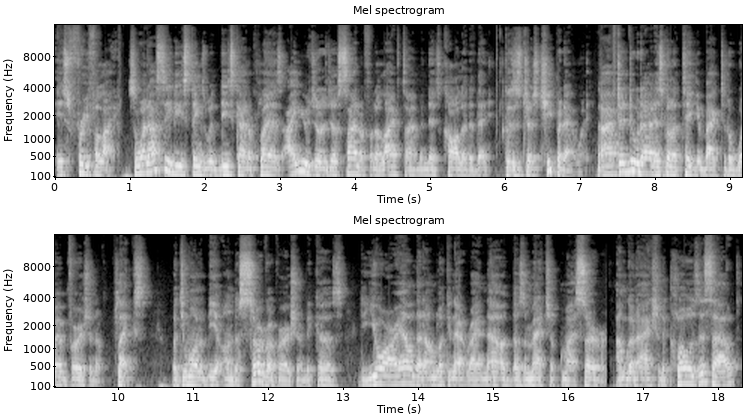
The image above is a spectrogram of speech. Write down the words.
it's free for life. So when I see these things with these kind of plans, I usually just sign up for the lifetime and then call it a day because it's just cheaper that way. Now, after you do that, it's going to take you back to the web version of Plex but you want to be on the server version because the URL that I'm looking at right now doesn't match up my server. I'm going to actually close this out.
